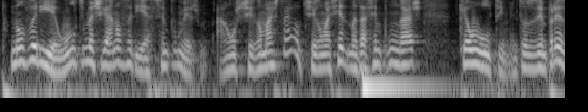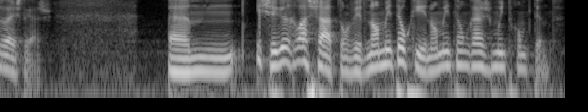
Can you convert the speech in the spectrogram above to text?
Porque não varia, o último a chegar não varia, é sempre o mesmo. Há uns que chegam mais tarde, outros chegam mais cedo, mas há sempre um gajo que é o último. Em todas as empresas há este gajo. Um, e chega relaxado, estão a ver? Normalmente é o quê? Normalmente é um gajo muito competente.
